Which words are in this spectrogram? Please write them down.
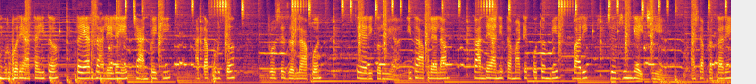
मुरमुरे आता इथं तयार झालेले आहेत. छानपैकी आता पुढचं प्रोसेसरला आपण तयारी करूया. इथं आपल्याला कांदे आणि टमाटे कोथिंबीर बारीक चिरून घ्यायची आहे. अशा प्रकारे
